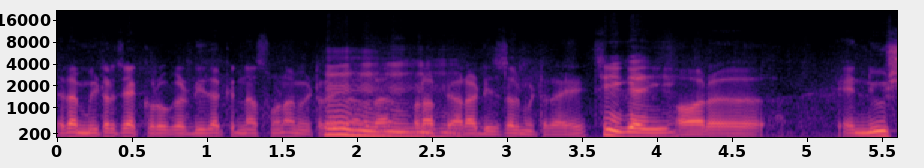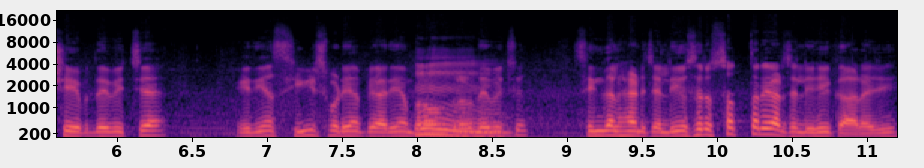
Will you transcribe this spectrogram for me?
ਇਹਦਾ ਮੀਟਰ ਚੈੱਕ ਕਰੋ ਗੱਡੀ ਦਾ ਕਿੰਨਾ ਸੋਹਣਾ ਮੀਟਰ ਹੈ ਬੜਾ ਪਿਆਰਾ ਡਿਜੀਟਲ ਮੀਟਰ ਹੈ ਇਹ। ਠੀਕ ਹੈ ਜੀ। ਔਰ ਇਹ ਨਿਊ ਸ਼ੇਪ ਦੇ ਵਿੱਚ ਹੈ। ਇਹਦੀਆਂ ਸੀਟਸ ਬੜੀਆਂ ਪਿਆਰੀਆਂ ਬਰਾਊਨ ਕਲਰ ਦੇ ਵਿੱਚ। ਸਿੰਗਲ ਹੈਂਡ ਚੱਲੀ ਹੋਈ ਸਿਰਫ 70000 ਚੱਲੀ ਹੋਈ ਕਾਰ ਹੈ ਜੀ।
